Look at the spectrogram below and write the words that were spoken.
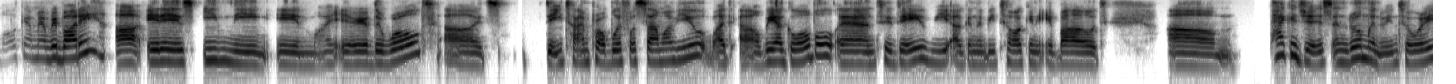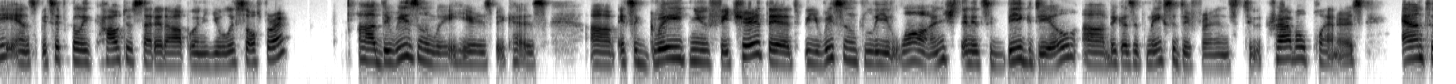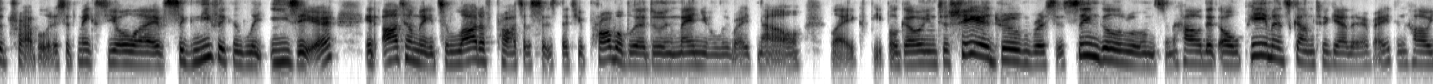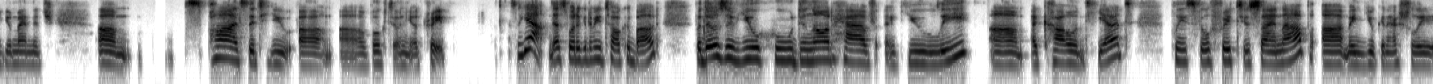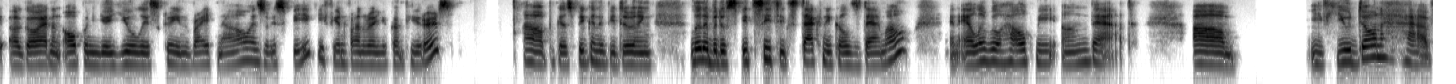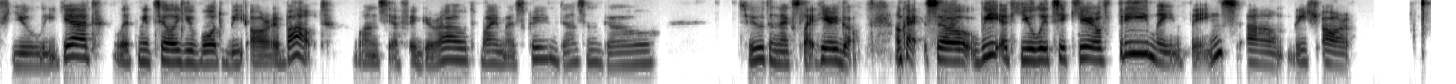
Welcome everybody. Uh, it is evening in my area of the world. Uh, it's daytime probably for some of you, but uh, we are global and today we are going to be talking about um, packages and room inventory and specifically how to set it up on Yuli software. Uh, the reason we're here is because um, it's a great new feature that we recently launched and it's a big deal uh, because it makes a difference to travel planners and to travelers. It makes your life significantly easier. It automates a lot of processes that you probably are doing manually right now, like people going to shared room versus single rooms and how that all payments come together, right? And how you manage um, spots that you um, uh, booked on your trip. So yeah, that's what we're going to be talking about. For those of you who do not have a Yuli um, account yet, please feel free to sign up. Um, and you can actually uh, go ahead and open your Yuli screen right now as we speak, if you're in front of your computers. Uh, because we're going to be doing a little bit of specifics technicals demo, and Ellie will help me on that. Um, if you don't have Yuli yet, let me tell you what we are about once you figure out why my screen doesn't go to the next slide. Here you go. Okay, so we at Yuli take care of three main things, um, which are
